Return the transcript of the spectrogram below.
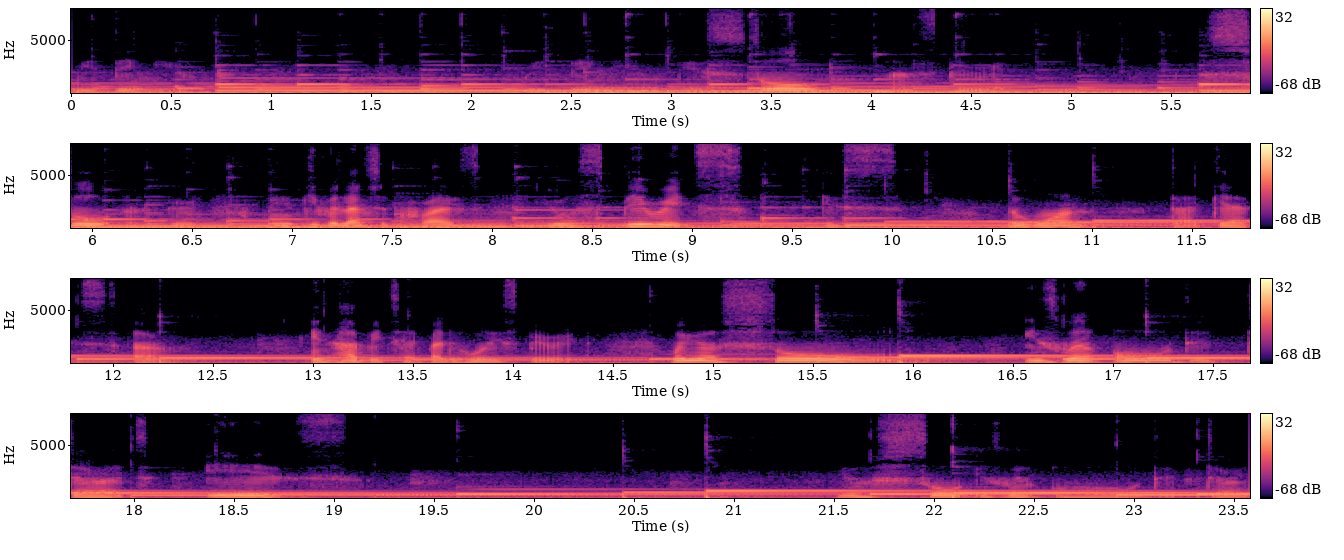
within you. Within you is soul and spirit. Soul and spirit. When you give your life to Christ, your spirit is the one that gets um, inhabited by the Holy Spirit. But your soul is where all the dirt is. Your soul is where all the dirt,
